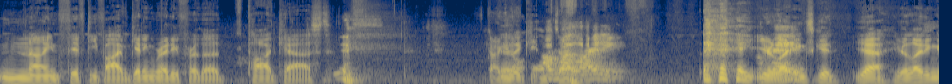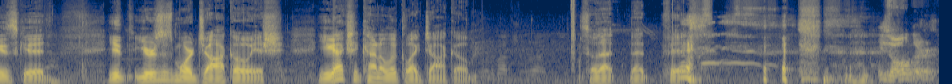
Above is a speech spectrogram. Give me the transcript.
9:55, getting ready for the podcast. Gotta Yeah, get they all keep- How's amped my lighting? your Okay. lighting's good. Yeah, your lighting is good. You, yours is more Jocko-ish. You actually kind of look like Jocko, so that that fits. He's older.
